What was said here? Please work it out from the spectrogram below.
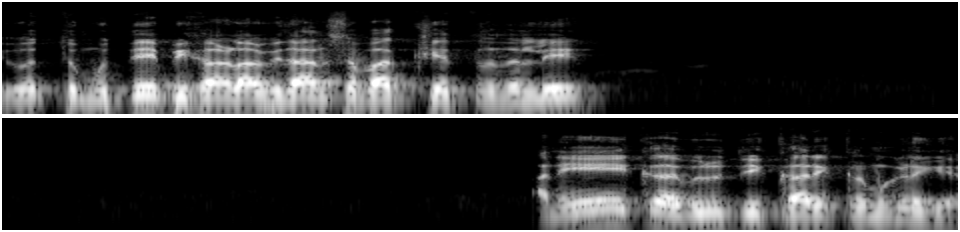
ಇವತ್ತು ಮುದ್ದೇಬಿಹಾಳ ವಿಧಾನಸಭಾ ಕ್ಷೇತ್ರದಲ್ಲಿ ಅನೇಕ ಅಭಿವೃದ್ಧಿ ಕಾರ್ಯಕ್ರಮಗಳಿಗೆ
